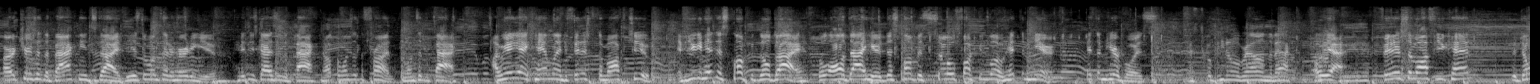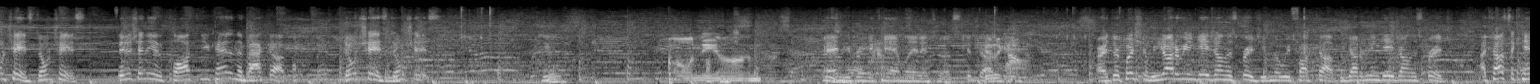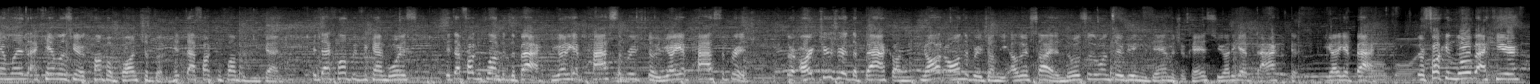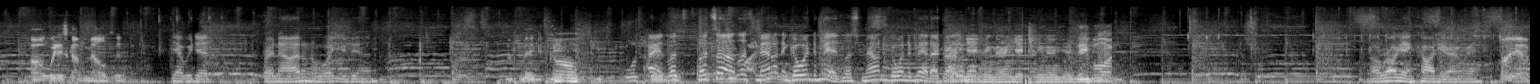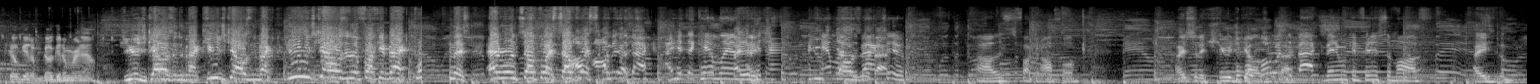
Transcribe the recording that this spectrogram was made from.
archers at the back need to die. These are the ones that are hurting you. Hit these guys at the back, not the ones at the front. The ones at the back. I'm gonna get a Camlann to finish them off too. If you can hit this clump, they'll die. They'll all die here. This clump is so fucking low. Hit them here. Hit them here, boys. Escopino Rail in the back. Oh yeah. Finish them off if you can. But don't chase. Don't chase. Finish any of the cloth you can and then back up. Don't chase. Don't chase. Oh, Neon. And you bring a Camlann into us. Good Here job. they come. All right, they're pushing. We got to re-engage on this bridge, even though we fucked up. We got to re-engage on this bridge. I tossed a Camlann. That Camlann's gonna clump a bunch of them. Hit that fucking clump if you can. Hit that clump if you can, boys. Hit that fucking clump at the back. You gotta get past the bridge, though. You gotta get past the bridge. Their archers are at the back, on not on the bridge, on the other side, and those are the ones that are doing the damage. Okay, so you gotta get back. To, you gotta get back. Oh, they're fucking low back here. Oh, we just got melted. Yeah, we did. Right now, I don't know what you're doing. Make me. All right, let's let's uh let's mount and go into mid. Let's mount and go into mid. I'd They're rather. engaging, they're engaging, they're engaging. Oh, we're all getting caught here, aren't we? Oh yeah, go get him. Go get him right now. Huge Gallus in the back, huge Gallus in the back, huge Gallus in the fucking back. Put on this. Everyone southwest, southwest, I'm in the southwest. back. I hit the Camlann. I I hit hit a the huge Camlann in the Gallus back in too. Oh, this is fucking awful. I just hit a huge Low Gallus in in the the back. back. If anyone can finish them off. I hit them.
